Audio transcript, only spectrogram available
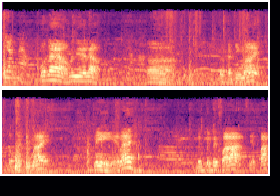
เอียงแล้วหมดแล้วไม่มีอะไรแล้วเอียงแล้วอ่าต้นตัดกิ่งไม้ดอกตัดกิ่งไม้ นี่เห็นไหมเป็นเป็นไฟฟ้าเสียบปลั๊ก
